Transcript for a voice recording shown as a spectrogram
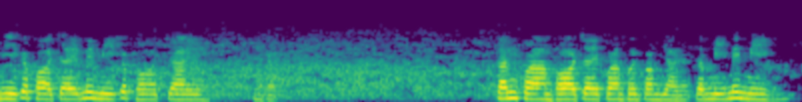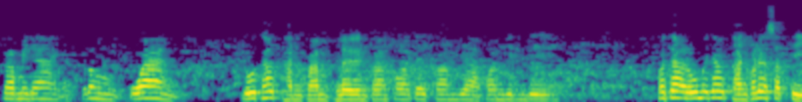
มีก็พอใจไม่มีก็พอใจนะครับดันความพอใจความเพลินความอยากจะมีไม่มีก็ไม่ได้ต้องว่างรู้เท่าทันความเพลิน ความพอใจความอยากความยินดี เพราะถ้ารู้ไม่เท่าทันเขาเรียกสติ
